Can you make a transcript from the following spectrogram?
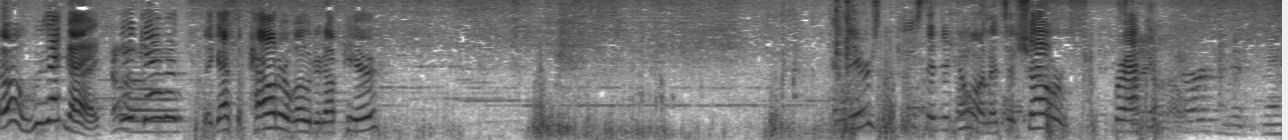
Oh, who's that guy? Hello. Hey, Kevin. They got the powder loaded up here. And there's the piece that they're doing. It's a shower bracket. Charging this thing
